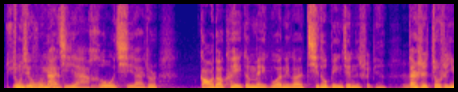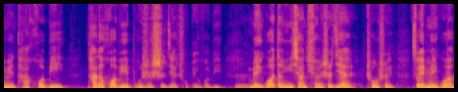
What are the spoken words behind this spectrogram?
重型轰炸机啊、核武器啊，就是搞到可以跟美国那个齐头并进的水平。但是就是因为它货币，它的货币不是世界储备货币，美国等于向全世界抽税，所以美国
